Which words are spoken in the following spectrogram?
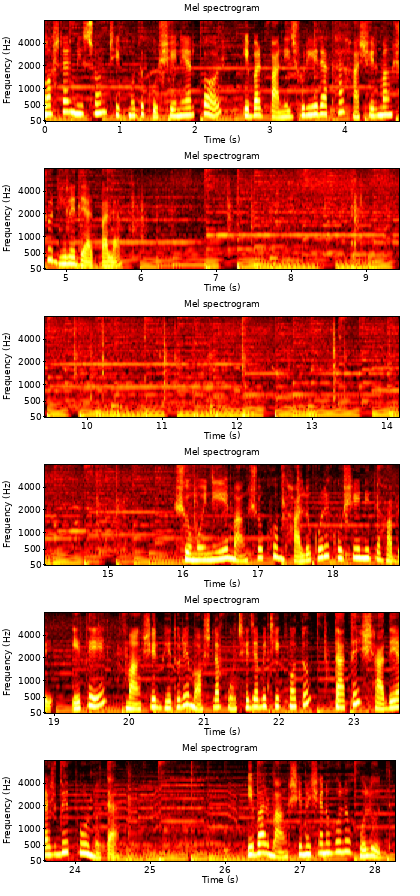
মশলার মিশ্রণ ঠিকমতো কষিয়ে নেয়ার পর এবার পানি ঝরিয়ে রাখা হাঁসের মাংস ঢেলে দেওয়ার পালা। সময় নিয়ে মাংস খুব ভালো করে কষিয়ে নিতে হবে। এতে মাংসের ভেতরে মশলা পৌঁছে যাবে ঠিকমতো, তাতে স্বাদে আসবে পূর্ণতা। এবার মাংসে মেশানো হলো হলুদ।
